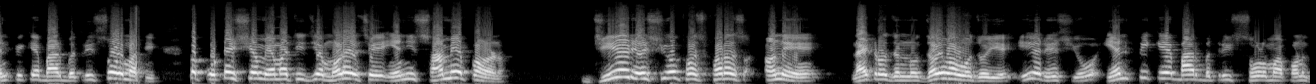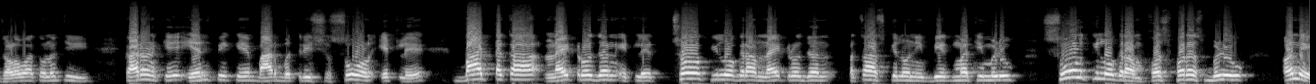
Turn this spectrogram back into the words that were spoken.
એનપીકે બાર બત્રીસ સોળમાંથી તો પોટેશિયમ એમાંથી જે મળે છે એની સામે પણ જે રેશિયો ફોસ્ફરસ અને નાઇટ્રોજનનો જળવાવો જોઈએ, એ રેશિયો એનપીકે બાર બત્રીસ સોળમાં પણ જળવાતો નથી. કારણ કે એનપીકે બાર બત્રીસ સોળ એટલે બાર ટકા નાઇટ્રોજન એટલે છ કિલોગ્રામ નાઇટ્રોજન પચાસ કિલોની બેગમાંથી મળ્યું, સોળ કિલોગ્રામ ફોસ્ફરસ મળ્યું અને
